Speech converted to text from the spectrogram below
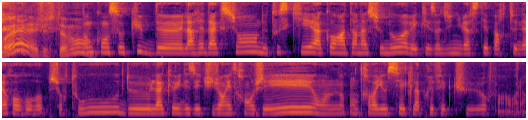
Ouais, justement. Donc, on s'occupe de la rédaction de tout ce qui est accords internationaux avec les autres universités partenaires hors Europe surtout, de l'accueil des étudiants étrangers. On, travaille aussi avec la préfecture. Enfin voilà.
